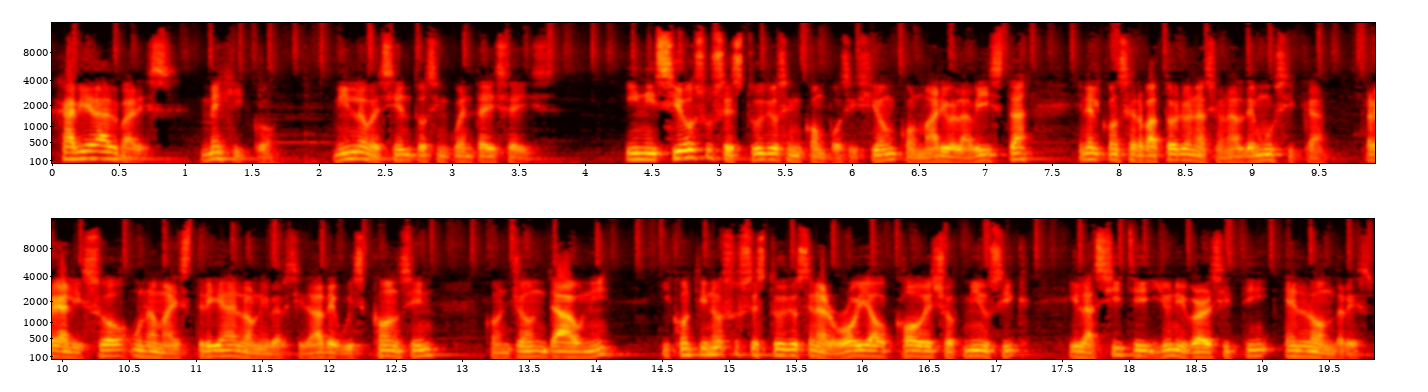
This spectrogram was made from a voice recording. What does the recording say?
Javier Álvarez, México, 1956. Inició sus estudios en composición con Mario Lavista en el Conservatorio Nacional de Música. Realizó una maestría en la Universidad de Wisconsin con John Downey y continuó sus estudios en el Royal College of Music y la City University en Londres.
